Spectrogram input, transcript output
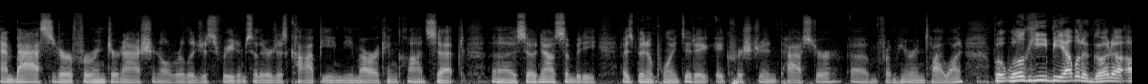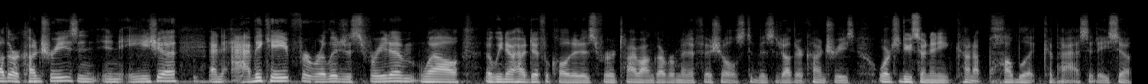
ambassador for international religious freedom. So they're just copying the American concept. Uh, so now somebody has been appointed, a, a Christian pastor um, from here in Taiwan. But will he be able to go to other countries in, in Asia and advocate for religious freedom? Well, uh, we know how difficult it is for Taiwan government officials to visit other countries or to do so in any kind of public capacity. So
